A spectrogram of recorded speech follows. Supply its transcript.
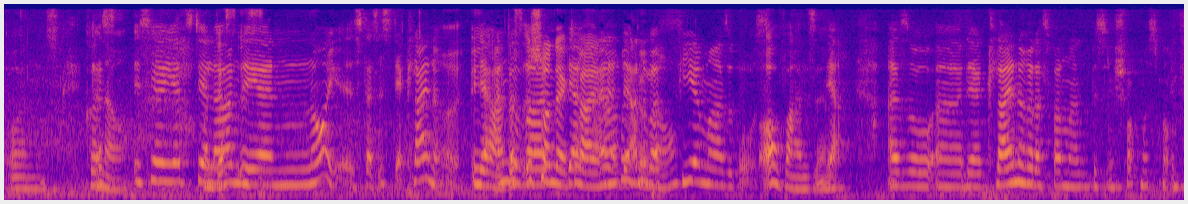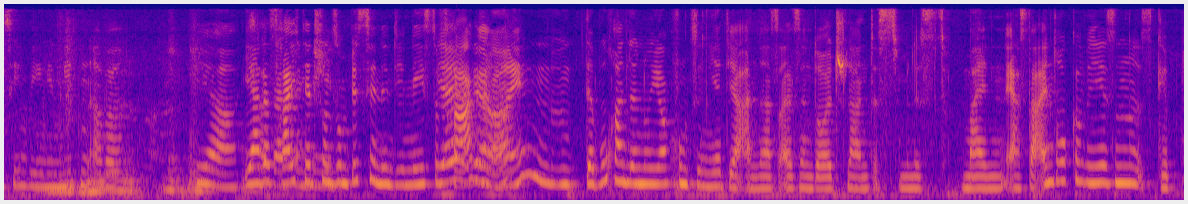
und genau. Das ist ja jetzt der Laden, der neu ist. Das ist der kleinere. Der Ja, das ist schon der Der, kleinere, der andere genau. war viermal so groß. Oh Wahnsinn. Ja, also äh, der kleinere, das war mal ein bisschen Schock, musste man umziehen wegen den Mieten, aber Ja, ja, das reicht jetzt schon so ein bisschen in die nächste Ja, ja, Frage genau. rein. Der Buchhandel in New York funktioniert ja anders als in Deutschland, ist zumindest mein erster Eindruck gewesen. Es gibt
